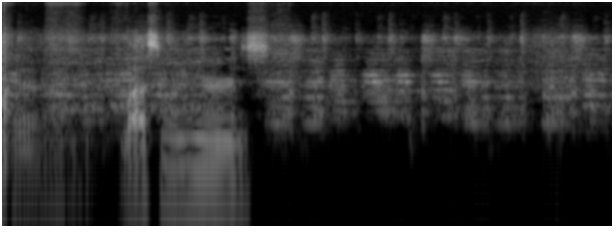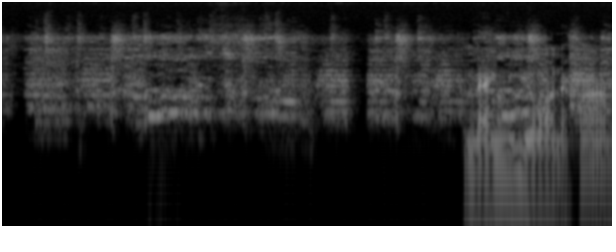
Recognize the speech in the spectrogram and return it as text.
Yeah. Last one here is Magneto on the front.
